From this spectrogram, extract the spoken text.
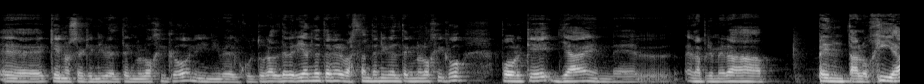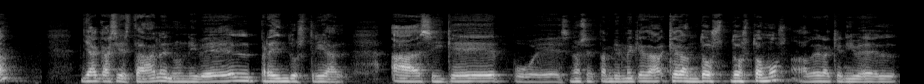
eh, que no sé qué nivel tecnológico ni nivel cultural. Deberían de tener bastante nivel tecnológico porque ya en, el, en la primera pentalogía ya casi están en un nivel preindustrial. Así que, pues, no sé, también me queda, quedan dos, dos tomos, a ver a qué nivel,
